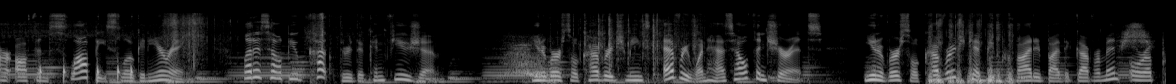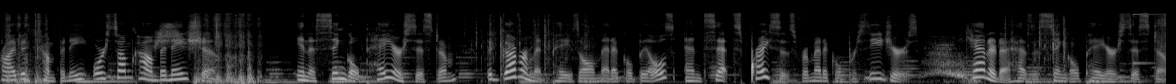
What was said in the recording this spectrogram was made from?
are often sloppy sloganeering. Let us help you cut through the confusion. Universal coverage means everyone has health insurance. Universal coverage can be provided by the government or a private company or some combination. In a single payer system, the government pays all medical bills and sets prices for medical procedures. Canada has a single payer system.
